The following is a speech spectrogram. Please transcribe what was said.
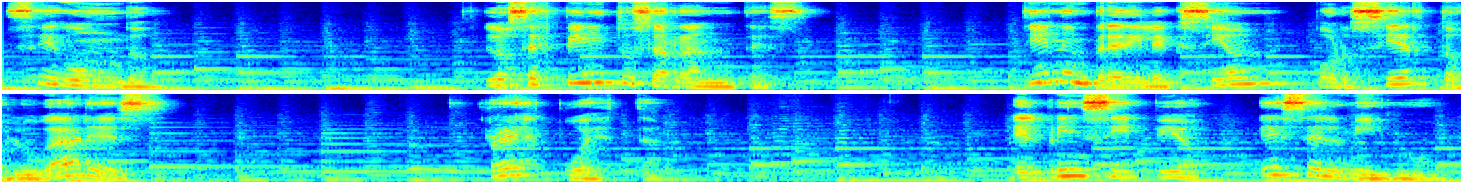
Segundo, los espíritus errantes. ¿Tienen predilección por ciertos lugares? Respuesta. El principio es el mismo.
